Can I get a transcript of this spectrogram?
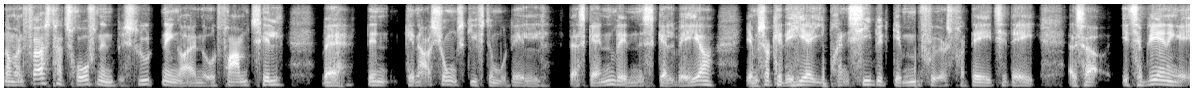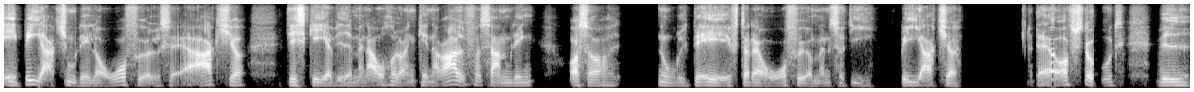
Når man først har truffet en beslutning og er nået frem til, hvad den generationsskiftemodel, der skal anvendes, skal være, jamen så kan det her i princippet gennemføres fra dag til dag. Altså etablering af AB-aktiemodeller og overførelse af aktier, det sker ved, at man afholder en generalforsamling, og så nogle dage efter, der overfører man så de B-aktier, der er opstået ved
